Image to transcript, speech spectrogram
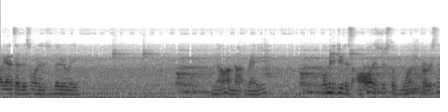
Like I said, this one is literally... No, I'm not ready. Want me to do this all as just the one person?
